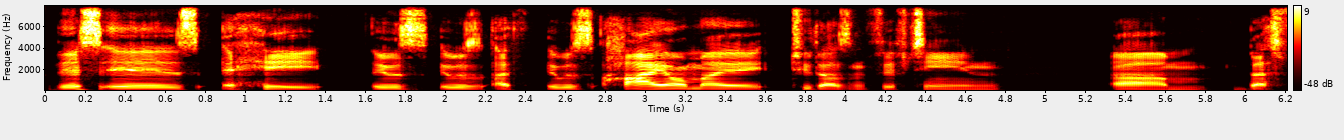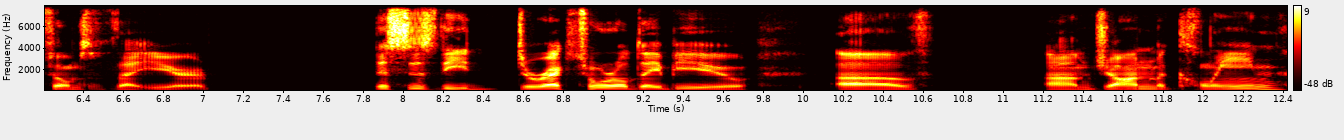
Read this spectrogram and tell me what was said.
This is a it was it was I- it was high on my 2015 um, best films of that year. This is the directorial debut of um, John Maclean,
